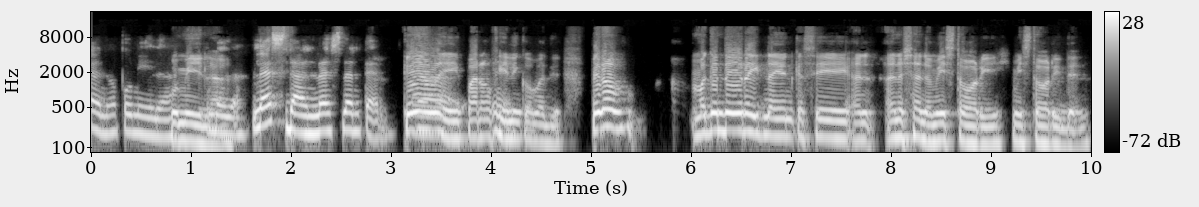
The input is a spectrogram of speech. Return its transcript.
ano, pumila. Pumila. Kumbaga. Less than, less than 10. Kaya nga eh, parang mm. feeling ko madi. Pero maganda yung ride na yun kasi an- ano siya no, may story, may story din.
